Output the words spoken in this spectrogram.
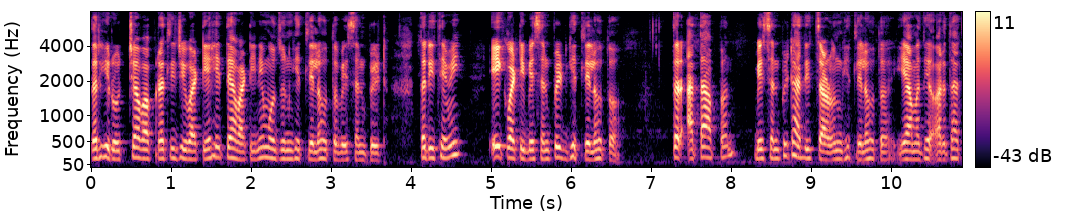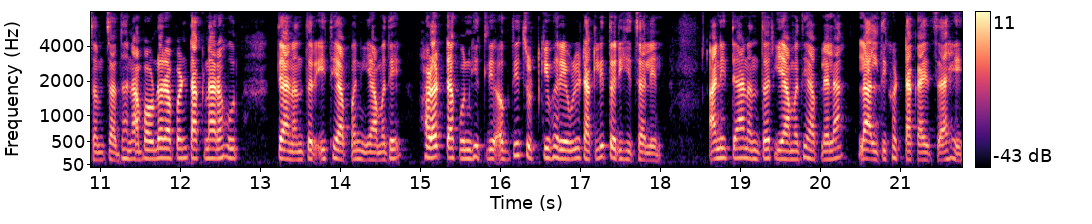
तर ही रोजच्या वापरातली जी वाटी आहे त्या वाटीने मोजून घेतलेलं होतं बेसनपीठ तर इथे मी एक वाटी बेसनपीठ घेतलेलं होतं. तर आता आपण बेसनपीठ आधीच चाळून घेतलेलं होतं. यामध्ये अर्धा चमचा धना पावडर आपण टाकणार आहोत. त्यानंतर इथे आपण यामध्ये हळद टाकून घेतली. अगदी चुटकीभर एवढी टाकली तरीही चालेल. आणि त्यानंतर यामध्ये आपल्याला लाल तिखट टाकायचं आहे.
